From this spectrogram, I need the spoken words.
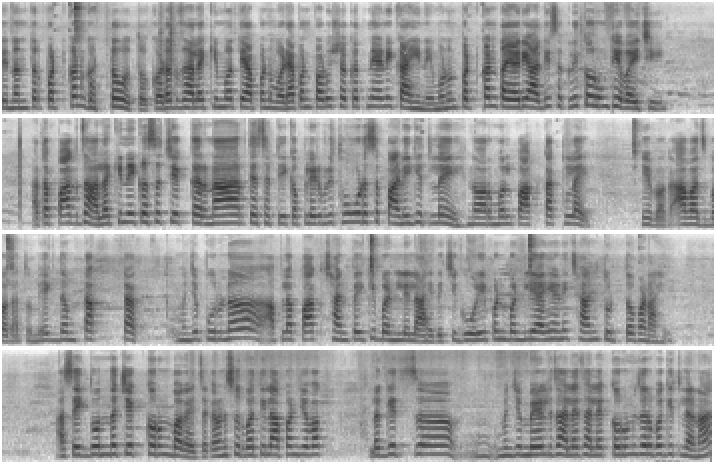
ते नंतर पटकन घट्ट होतं. कडक झालं की मग ते आपण वड्या पण पाडू शकत नाही आणि काही नाही. म्हणून पटकन तयारी आधी सगळी करून ठेवायची. आता पाक झाला की नाही कसं चेक करणार? त्यासाठी एका प्लेटमध्ये थोडंसं पाणी घेतलं आहे नॉर्मल पाक टाकलं आहे हे बघा आवाज बघा तुम्ही. एकदम टक टक म्हणजे पूर्ण आपला पाक छानपैकी बनलेला आहे. त्याची गोळी पण बनली आहे आणि छान तुटतं पण आहे. असं एक दोनदा चेक करून बघायचं. कारण सुरुवातीला आपण जेव्हा लगेच म्हणजे मेल्ट झाल्या झाल्या करून जर बघितलं ना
